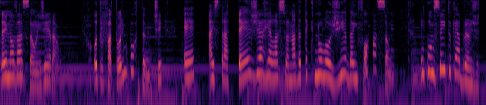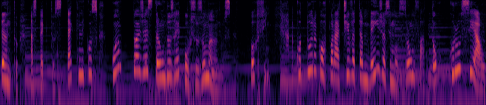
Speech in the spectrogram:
da inovação em geral. Outro fator importante é a estratégia relacionada à tecnologia da informação, um conceito que abrange tanto aspectos técnicos quanto a gestão dos recursos humanos. Por fim, a cultura corporativa também já se mostrou um fator crucial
